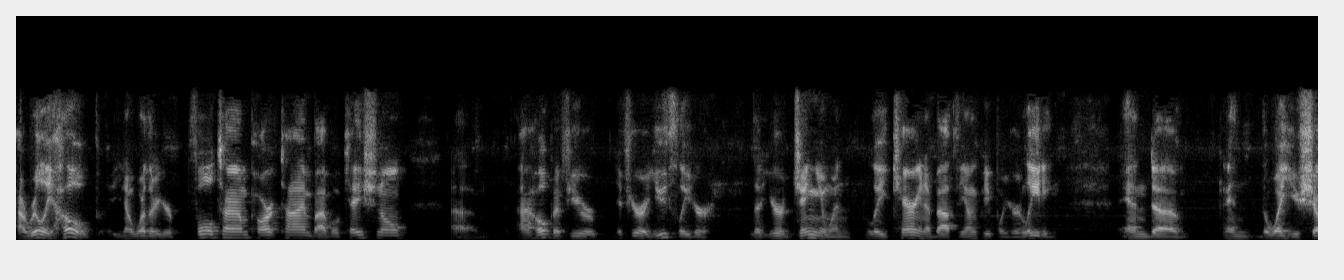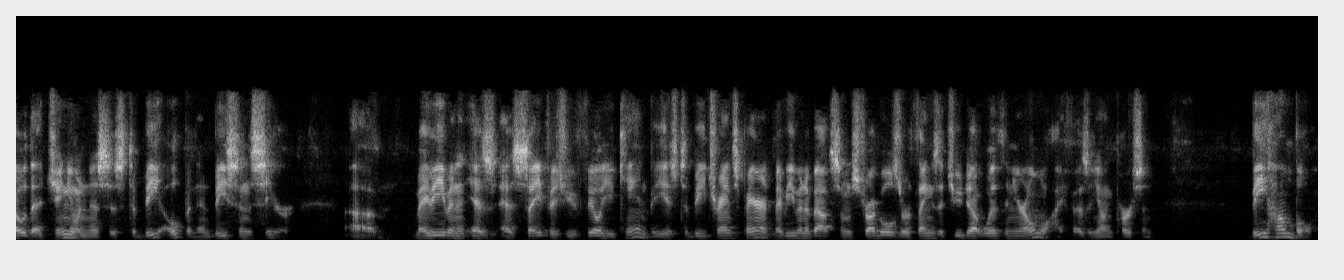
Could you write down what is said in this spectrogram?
I really hope, you know, whether you're full time, part time, bivocational, uh, I hope if you're if you're a youth leader that you're genuinely caring about the young people you're leading, and uh, and the way you show that genuineness is to be open and be sincere. Uh, maybe even as as safe as you feel you can be is to be transparent. Maybe even about some struggles or things that you dealt with in your own life as a young person. Be humble.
